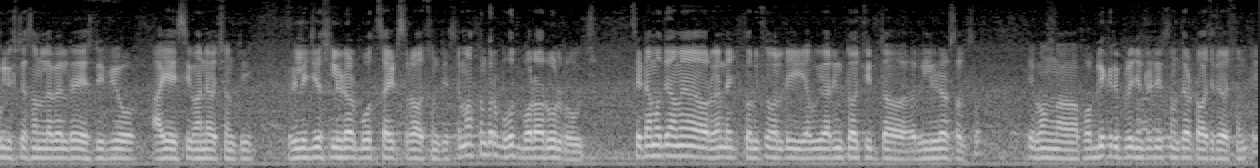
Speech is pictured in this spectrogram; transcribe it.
ପୁଲିସ୍ ଷ୍ଟେସନ୍ ଲେଭେଲ୍ରେ S D P O I I C ମାନେ ଅଛନ୍ତି ରିଲିଜିୟସ୍ ଲିଡ଼ର ବୋଥ୍ ସାଇଡ଼୍ସର ଅଛନ୍ତି ସେମାନଙ୍କର ବହୁତ ବଡ଼ ରୋଲ୍ ରହୁଛି ସେଇଟା ମଧ୍ୟ ଆମେ ଅର୍ଗାନାଇଜ୍ କରୁଛୁ already we are in touch with the leaders also ଏବଂ ପବ୍ଲିକ୍ ରିପ୍ରେଜେଣ୍ଟେଟିଭ୍ସ ମଧ୍ୟ ଟଚ୍ରେ ଅଛନ୍ତି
